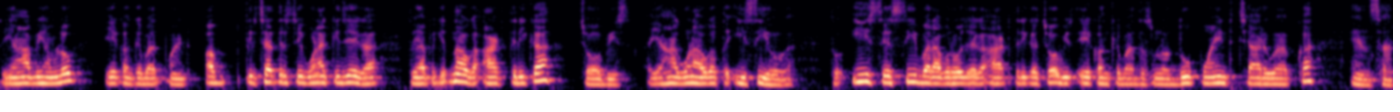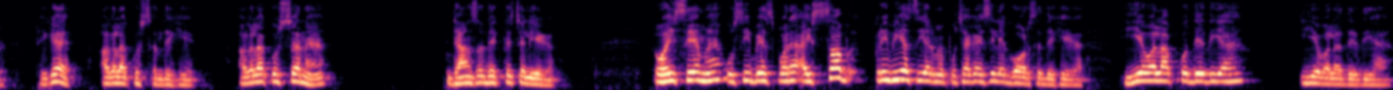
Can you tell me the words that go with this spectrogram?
तो यहाँ भी हम लोग एक अंक के बाद पॉइंट अब तिरछा तिरछी गुणा कीजिएगा तो यहाँ पे कितना होगा? आठ तरीका चौबीस। यहाँ गुणा होगा तो ई सी होगा। तो ई से सी बराबर हो जाएगा आठ तरीका चौबीस, एक अंक के बाद दशमलव दो पॉइंट चार हुआ आपका आंसर ठीक है? अगला क्वेश्चन देखिए। अगला क्वेश्चन है, ध्यान से देखते चलिएगा। वही सेम है, उसी बेस पर है। आई सब प्रीवियस ईयर में पूछा गया, इसीलिए गौर से देखिएगा। ये वाला आपको दे दिया है, ये वाला दे दिया है,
